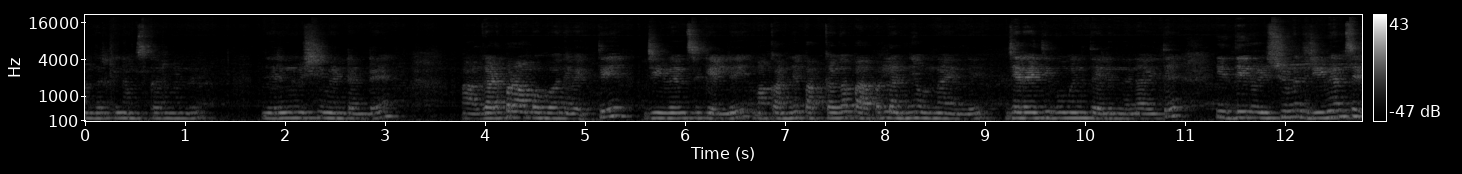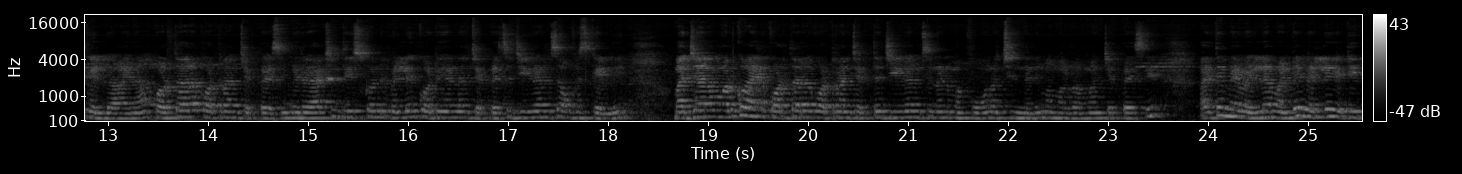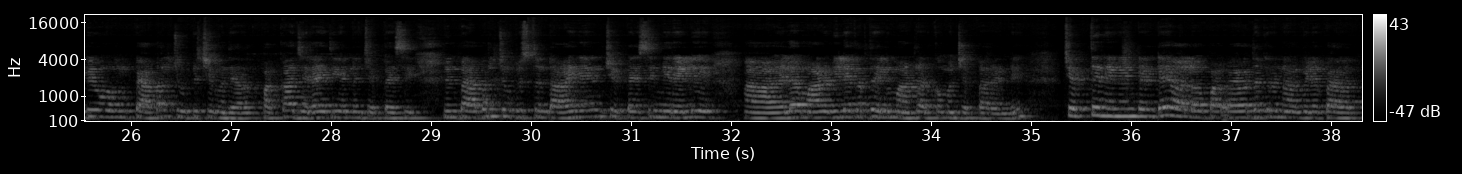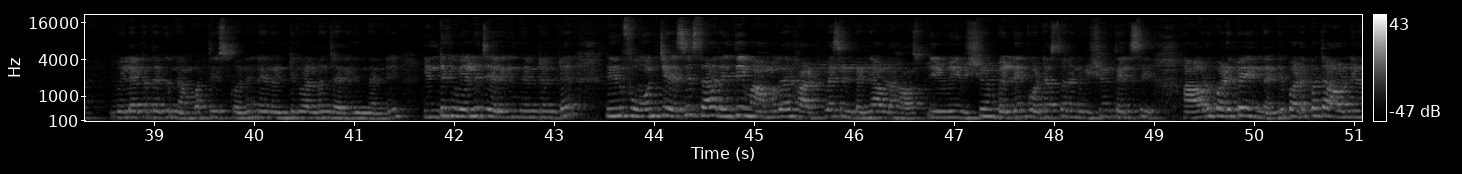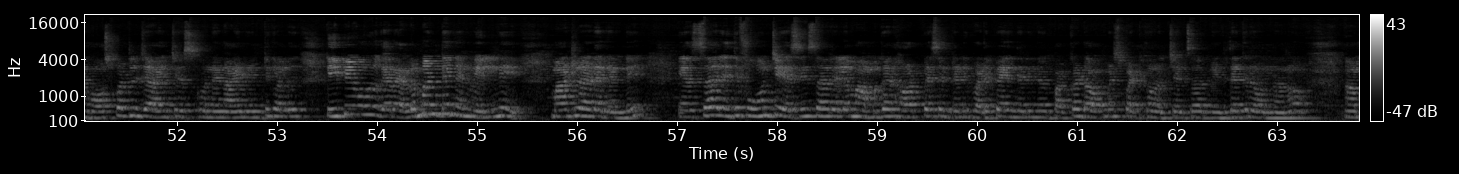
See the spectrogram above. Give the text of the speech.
అందరికీ నమస్కారం అండి. జరిగిన విషయం ఏంటంటే గడప రాంబాబు అనే వ్యక్తి జీవీఎంసీకి వెళ్ళి మాకు అన్ని పక్కగా పేపర్లు అన్నీ ఉన్నాయండి. జరైతీ భూమిని తేలిందని అయితే ఇది దీని విషయం మీద జీవీఎంసీకి వెళ్ళి ఆయన కొడతారా కొట్టరా అని చెప్పేసి మీరు యాక్షన్ తీసుకోండి బిల్డింగ్ కొట్టేయండి అని చెప్పేసి జీవీఎంసీ ఆఫీస్కి వెళ్ళి మధ్యాహ్నం వరకు ఆయన కొడతారా కొట్టరా అని చెప్తే జీవీఎంసీ నుండి మాకు ఫోన్ వచ్చిందండి మమ్మల్ని రమ్మని చెప్పేసి అయితే మేము వెళ్ళామండి. వెళ్ళి టీపీఓ పేపర్లు చూపించామండి అలా పక్కా జరాయితీ అని చెప్పేసి నేను పేపర్లు చూపిస్తుంటే ఆయన ఏం చెప్పేసి మీరు వెళ్ళి ఇలా మా విలేకరితో వెళ్ళి మాట్లాడుకోమని చెప్పారండి. చెప్తే నేను ఏంటంటే వాళ్ళు ఎవరి దగ్గర నా విలేక దగ్గర నెంబర్ తీసుకొని నేను ఇంటికి వెళ్ళడం జరిగిందండి. ఇంటికి వెళ్ళి జరిగింది ఏంటంటే నేను ఫోన్ చేసి సార్ ఇది మా అమ్మగారు హార్ట్ పేషెంట్ అండి. ఆవిడ హాస్పిటల్ ఈ విషయం బిల్డింగ్ కొట్టేస్తారనే విషయం తెలిసి ఆవిడ పడిపోయిందండి. పడిపోతే ఆవిడ నేను హాస్పిటల్ జాయిన్ చేసుకొని నేను ఆయన ఇంటికి వెళ్ళి టీపీఓ గారు వెళ్ళమంటే నేను వెళ్ళి మాట్లాడానండి. ఎస్ సార్ ఇది ఫోన్ చేసి సార్ ఇలా మా అమ్మగారు హార్ట్ పేషెంట్ అని పడిపోయిందని నేను పక్క డాక్యుమెంట్స్ పెట్టుకొని వచ్చాను. సార్ మీ ఇంటి దగ్గర ఉన్నాను.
